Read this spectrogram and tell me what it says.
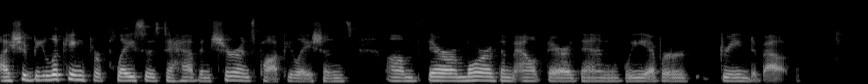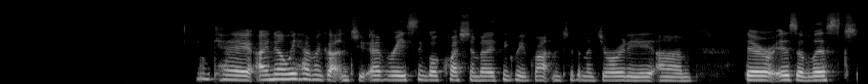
I should be looking for places to have insurance populations. Um, there are more of them out there than we ever dreamed about. Okay, I know we haven't gotten to every single question, but I think we've gotten to the majority. Um, there is a list,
